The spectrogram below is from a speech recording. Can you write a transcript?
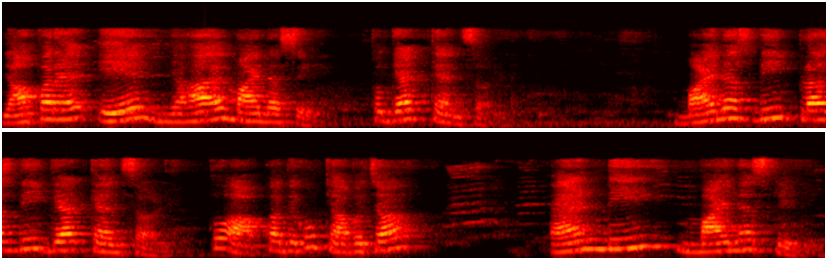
यहाँ पर है ए यहाँ है माइनस ए तो get cancelled minus D plus D get cancelled. तो आपका देखो क्या बचा? N D minus K D.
